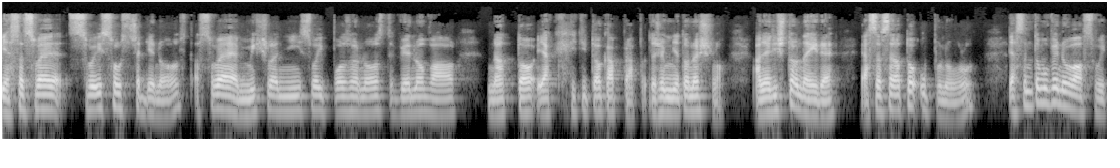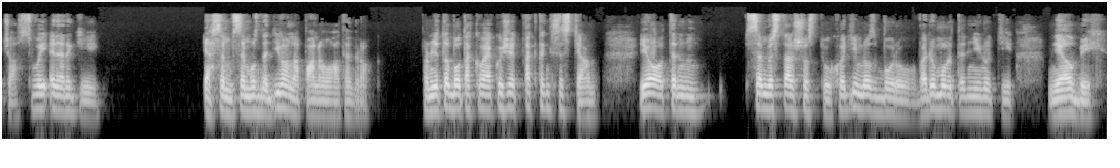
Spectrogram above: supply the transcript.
já jsem své, svoji soustředěnost a své myšlení, svoji pozornost věnoval na to, jak chytit to kapra, protože mě to nešlo. A když to nejde, já jsem se na to upnul, já jsem tomu věnoval svůj čas, svoji energii. Já jsem se moc nedíval na pánova ten rok. Pro mě to bylo takové, jako že tak ten křesťan. Jo, ten jsem ve staršostvu, chodím do sboru, vedu molitevní hnutí, měl bych.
